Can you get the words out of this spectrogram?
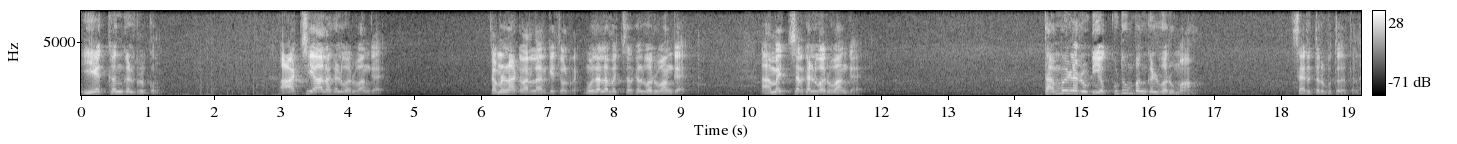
இயக்கங்கள் இருக்கும். ஆட்சியாளர்கள் வருவாங்க. தமிழ்நாட்டு வரலாறுக்கே சொல்கிறேன் முதலமைச்சர்கள் வருவாங்க. அமைச்சர்கள் வருவாங்க. தமிழருடைய குடும்பங்கள் வருமா? சரித்திர புத்தகத்தில்.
